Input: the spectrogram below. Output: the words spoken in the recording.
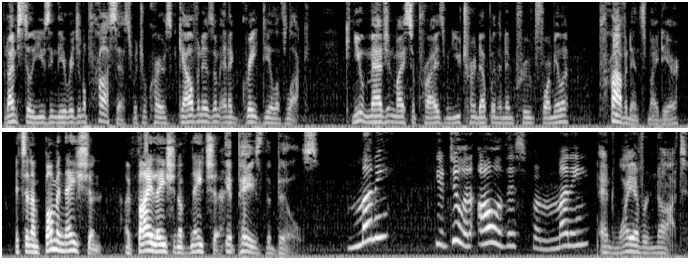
But I'm still using the original process, which requires galvanism and a great deal of luck. Can you imagine my surprise when you turned up with an improved formula? Providence, my dear. It's an abomination, a violation of nature. It pays the bills. Money? You're doing all of this for money? And why ever not?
